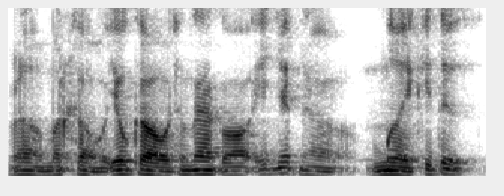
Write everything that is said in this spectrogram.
Rồi, mật khẩu yêu cầu chúng ta có ít nhất là 10 ký tự.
